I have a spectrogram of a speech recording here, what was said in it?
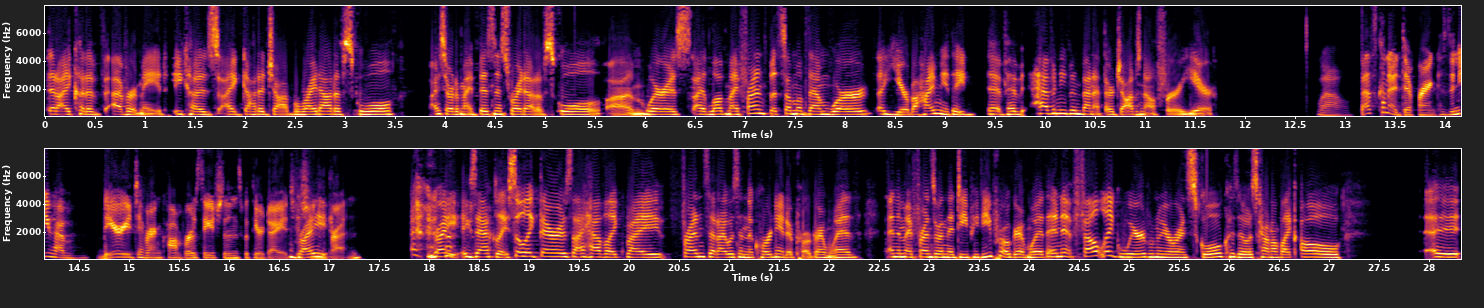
that I could have ever made because I got a job right out of school. I started my business right out of school. Um, whereas I love my friends, but some of them were a year behind me. They have, have, haven't even been at their jobs now for a year. Wow. That's kind of different because then you have very different conversations with your dietitian right. friend right, exactly. So like there's I have like my friends that I was in the coordinated program with, and then my friends are in the DPD program with, and it felt like weird when we were in school because it was kind of like oh. I,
